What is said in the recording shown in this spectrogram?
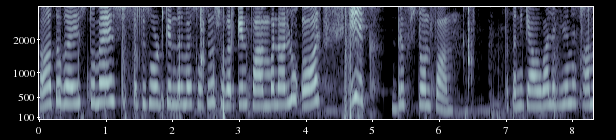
हाँ तो गाइस तो मैं इस एपिसोड के अंदर मैं सोच रहा हूँ शुगर केन फार्म बना लूँ और एक ड्रिफ्ट स्टोन फार्म पता नहीं क्या होगा, लेकिन हम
